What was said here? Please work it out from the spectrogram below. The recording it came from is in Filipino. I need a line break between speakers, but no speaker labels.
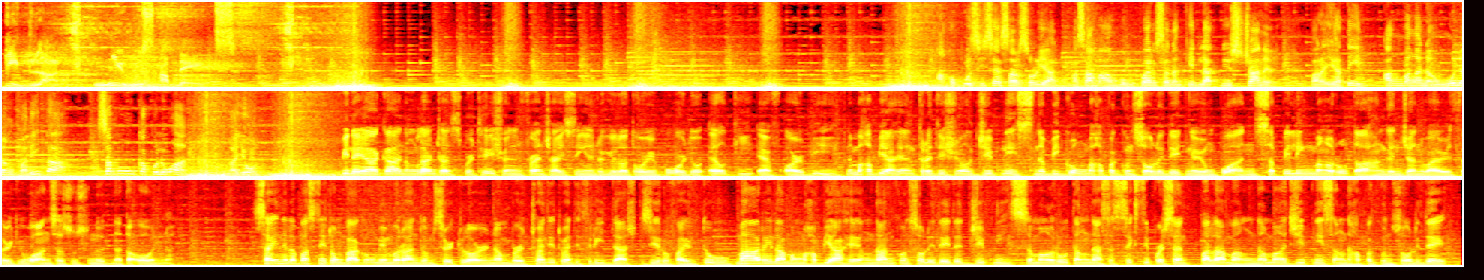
Kidlat News Updates.
Ako po si Cesar Soriano, kasama ang buong pwersa ng Kidlat News Channel para ihatid ang mga nangungunang balita sa buong kapuluan ngayon.
Pinayagan ng Land Transportation and Franchising and Regulatory Board o LTFRB na makabiyahe ang traditional jeepneys na bigong makapag-consolidate ngayong buwan sa piling mga ruta hanggang January 31 sa susunod na taon. Sa inilabas nitong bagong Memorandum Circular Number 2023-052, maaari lamang makabiyahe ang non-consolidated jeepneys sa mga rutang nasa 60% pa lamang ng mga jeepneys ang nakapag-consolidate.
